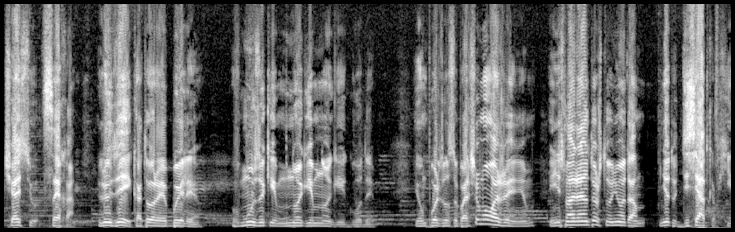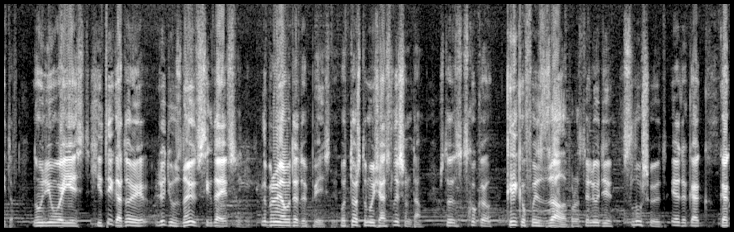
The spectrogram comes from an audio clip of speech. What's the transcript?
частью цеха людей, которые были в музыке многие-многие годы. и он пользовался большим уважением. И несмотря на то, что у него там нету десятков хитов, но у него есть хиты, которые люди узнают всегда и всюду. Например, вот эту песню. Вот то, что мы сейчас слышим там, что сколько криков из зала, просто люди слушают. Это как, как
